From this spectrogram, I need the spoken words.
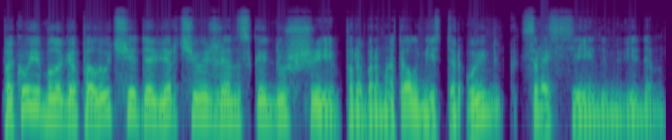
«Покой и благополучие доверчивой женской души», — пробормотал мистер Уинг с рассеянным видом.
